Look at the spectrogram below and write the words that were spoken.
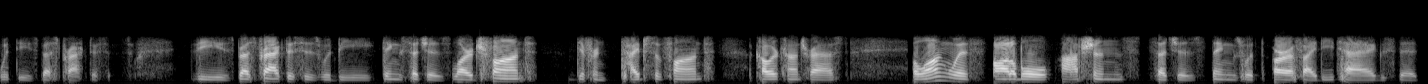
with these best practices. These best practices would be things such as large font, different types of font, color contrast, along with audible options such as things with RFID tags that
